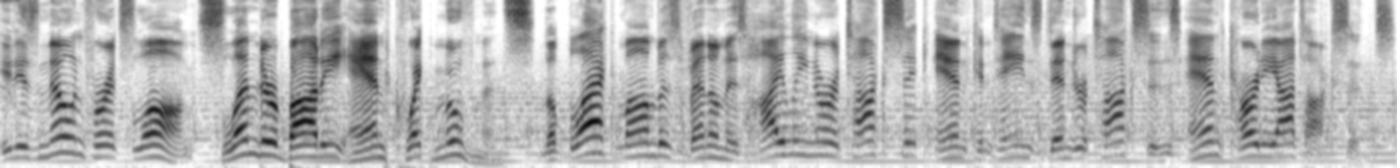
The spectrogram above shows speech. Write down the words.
It is known for its long, slender body and quick movements. The black mamba's venom is highly neurotoxic and contains dendrotoxins and cardiotoxins.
